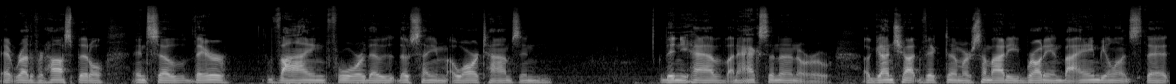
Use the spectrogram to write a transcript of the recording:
at Rutherford Hospital. And so they're vying for those, those same OR times. And then you have an accident or a gunshot victim or somebody brought in by ambulance that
